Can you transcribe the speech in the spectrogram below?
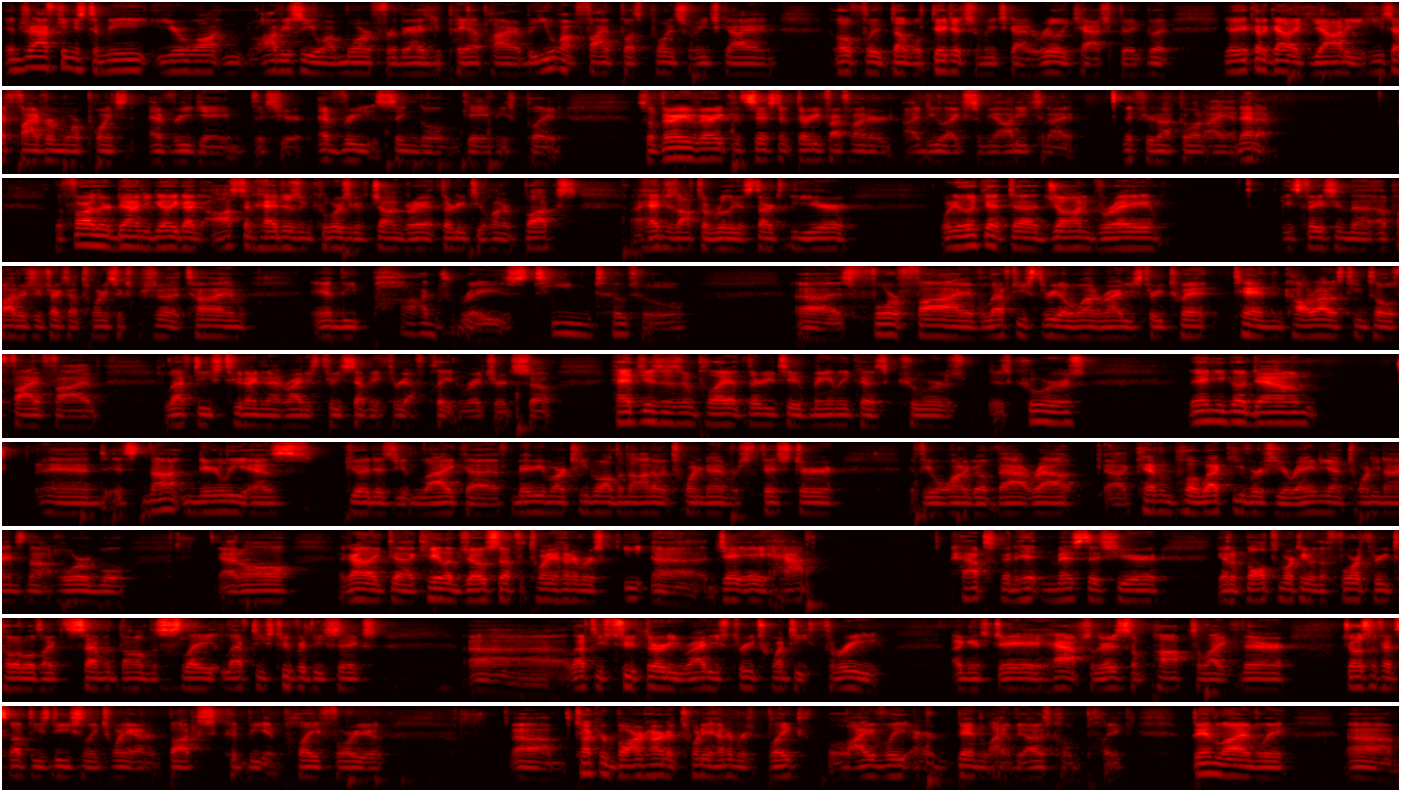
In DraftKings, to me, you're wanting obviously you want more for the guys you pay up higher, but you want five plus points from each guy and hopefully double digits from each guy to really cash big. But you know, you got a guy like Yadi. He's had five or more points in every game this year. Every single game he's played. So very, very consistent. 3,500. I do like some Yadi tonight if you're not going Iannetta. The farther down you go, you got Austin Hedges and Coors against Jon Gray at 3,200 bucks. Uh, Hedges off to a really good start to the year. When you look at uh, Jon Gray, he's facing the uh, Padres who strikes out 26% of the time. And the Padres team total uh, is 4 5. Lefties 301, righties 310. Colorado's team total is 5 5. Lefties 299, righties 373 off Clayton Richards. So Hedges is in play at 32, mainly because Coors is Coors. Then you go down, and it's not nearly as good as you'd like. Uh, maybe Martin Maldonado at 29 versus Fister, if you want to go that route. Uh, Kevin Plawecki versus Urena at 29 is not horrible at all. A guy like uh, Caleb Joseph at 2,800 versus uh, J.A. Happ. Happ's been hit and miss this year. You got a Baltimore team with a 4 3 total. It's like the seventh on the slate. Lefties 256, uh, lefties 230, righties 323 against J.A. Happ. So there's some pop to like there. Joseph hits lefties decently, 2,800 bucks could be in play for you. Um, Tucker Barnhart at 2,800 versus Blake Lively, or Ben Lively. I always call him Blake. Ben Lively. Um,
